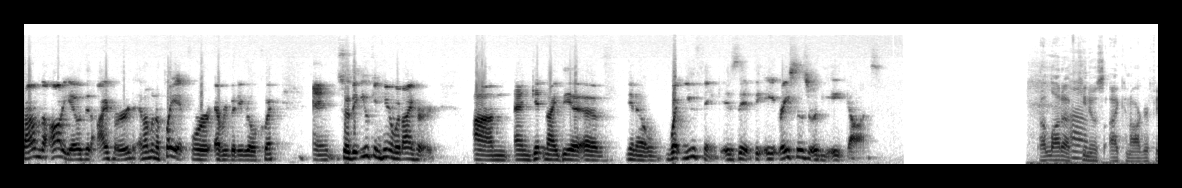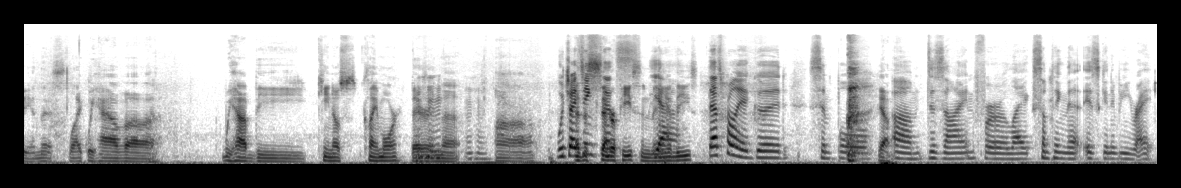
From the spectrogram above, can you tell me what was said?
found the audio that I heard, and I'm going to play it for everybody real quick, and so that you can hear what I heard, um, and get an idea of you know what you think. Is it the eight races or the eight gods? A lot of Um, Qeynos iconography in this. Like we have uh, we have the Qeynos Claymore there in Mhm, the uh, Which I as think a centerpiece in that's- many yeah, of these. That's probably a good, simple Yeah. um, design for like something that is going to be right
